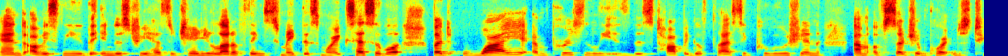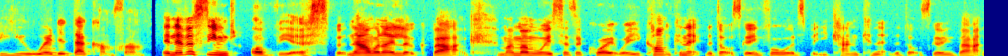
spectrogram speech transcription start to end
and obviously the industry has to change a lot of things to make this more accessible. But why um, personally is this topic of plastic pollution um, of such importance to you? Where did that come from? It never seemed obvious but now when i look back my mum always says a quote where you can't connect the dots going forwards but you can connect the dots going back.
